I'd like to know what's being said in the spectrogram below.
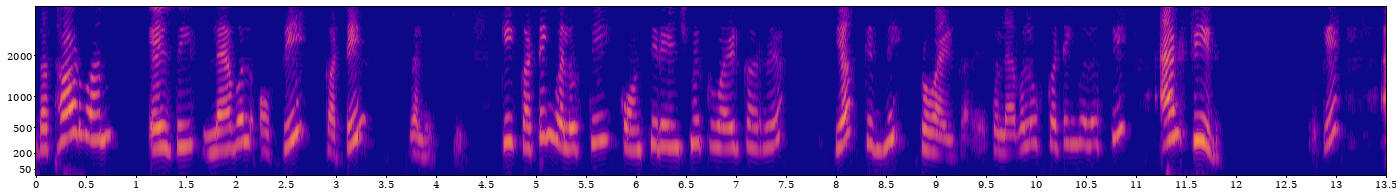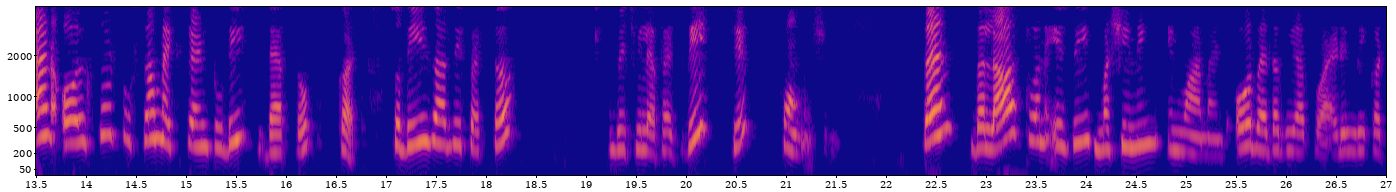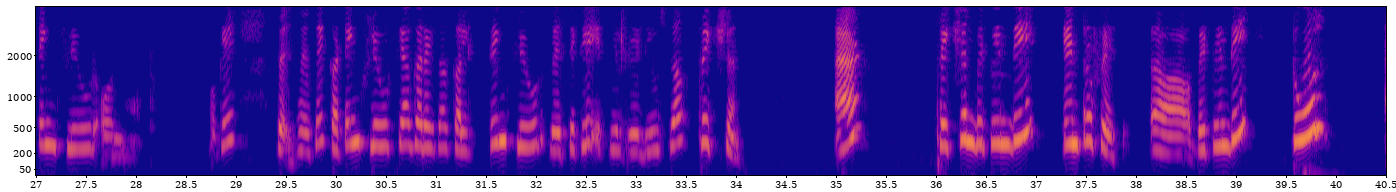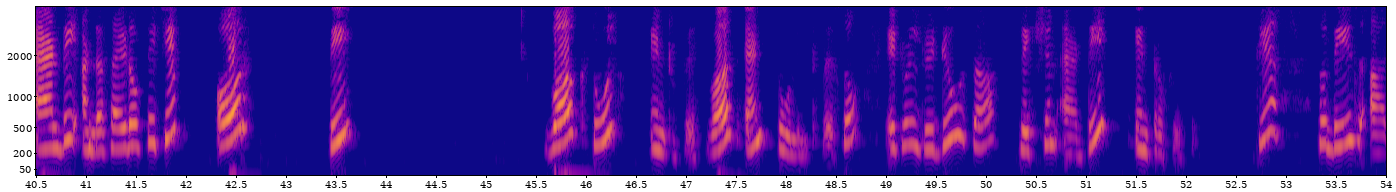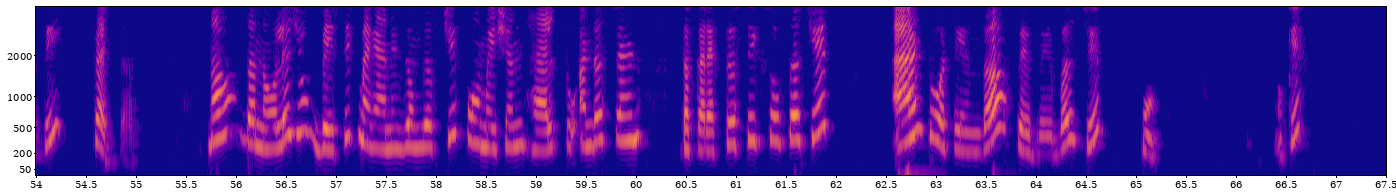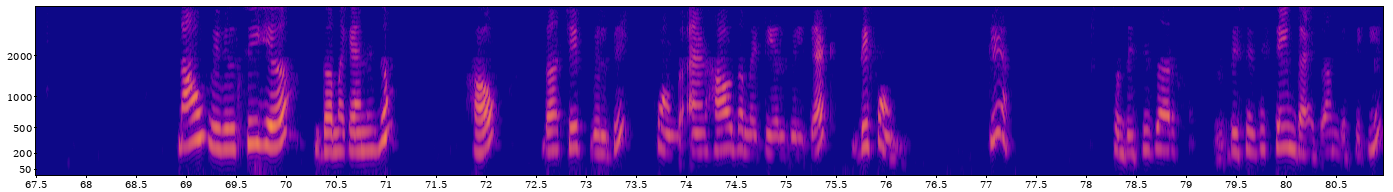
the third one is the level of the cutting velocity. कि कटिंग वेलोसिटी कौन सी रेंज में प्रोवाइड कर रहे हैं या कितनी प्रोवाइड कर रहे हैं? तो level of cutting velocity and feed okay and also to some extent to the depth of cut. So, these are the factor which will affect the chip formation. Then the last one is the machining environment or whether we are providing the cutting fluid or not. Okay. So, so say cutting fluid kya karega? Cutting fluid basically it will reduce the friction and friction between the interface uh, between the tool and the underside of the chip or the work tool interface, work and tool interface. So, it will reduce the friction at the interfaces. Clear? So, these are the factors. Now, the knowledge of basic mechanisms of chip formation help to understand the characteristics of the chip and to attain the favorable chip forms. Okay. Now, we will see here the mechanism, how the chip will be formed and how the material will get deformed. Clear? So, this is our, this is the same diagram basically.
